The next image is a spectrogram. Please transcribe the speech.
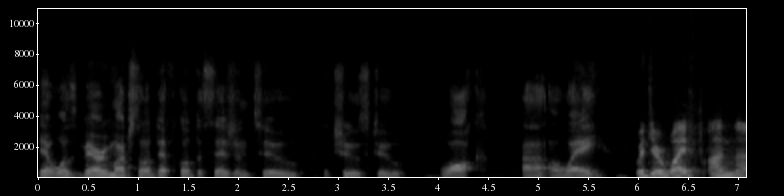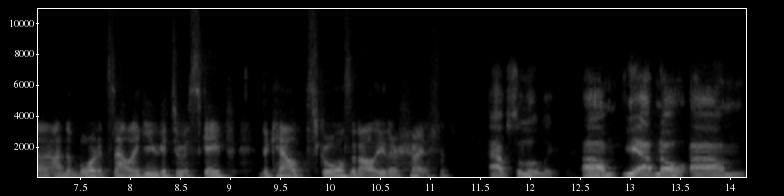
it was very much so a difficult decision to, to choose to walk uh, away. With your wife on the on the board, it's not like you get to escape DeKalb schools at all either, right? Absolutely. Um, yeah, no, um,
